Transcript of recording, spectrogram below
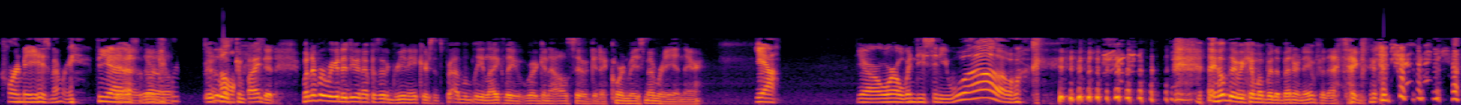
Corn Maze memory. The uh, Yeah, the- well, the- We little oh, combined it. Whenever we're going to do an episode of Green Acres, it's probably likely we're going to also get a corn maze memory in there. yeah, yeah, or a Windy City. Whoa. I hope that we come up with a better name for that segment.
